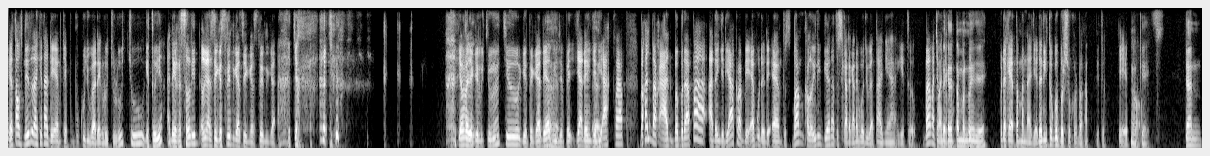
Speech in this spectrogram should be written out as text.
ya tahu sendiri lah kita DM kayak buku juga ada yang lucu-lucu gitu ya. Ada yang ngeselin. Oh, enggak sih ngeselin enggak sih? Ngeselin enggak ya banyak yang lucu-lucu gitu kan ya, ya ada yang jadi akrab. Bahkan bahkan beberapa ada yang jadi akrab DM udah DM terus bang kalau ini gimana? Terus kadang-kadang gue juga tanya gitu. Bang macam-macam. Temen aja ya. Udah kayak temen aja dan itu gue bersyukur banget gitu gitu Oke. Dan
